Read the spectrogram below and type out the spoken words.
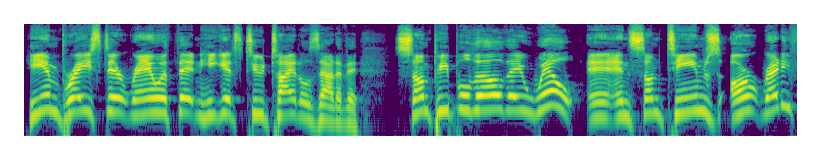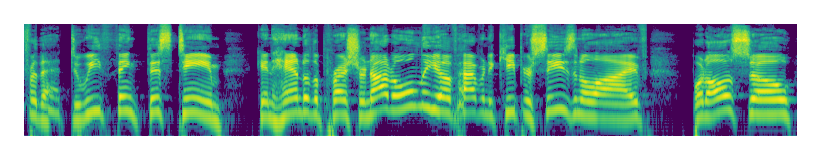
he embraced it, ran with it, and he gets two titles out of it. Some people though they will, and, and some teams aren't ready for that. Do we think this team can handle the pressure not only of having to keep your season alive, but also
